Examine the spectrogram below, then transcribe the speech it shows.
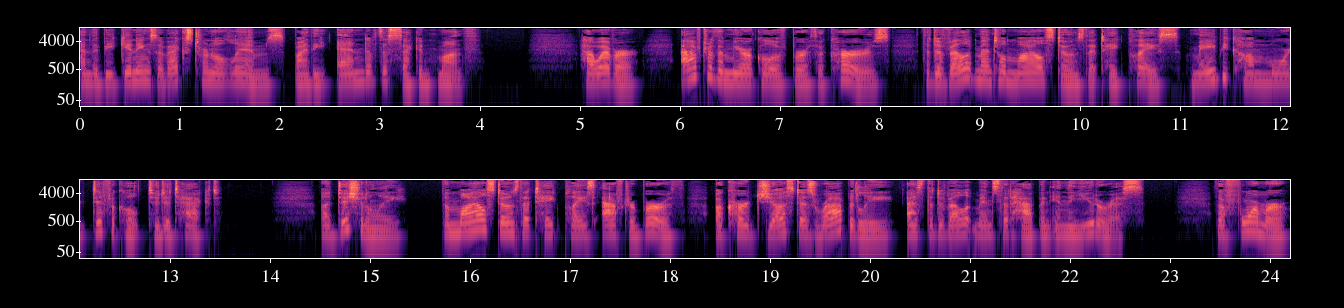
and the beginnings of external limbs by the end of the second month. However, after the miracle of birth occurs, the developmental milestones that take place may become more difficult to detect. Additionally, the milestones that take place after birth occur just as rapidly as the developments that happen in the uterus. The former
